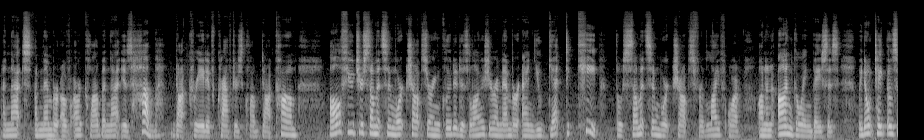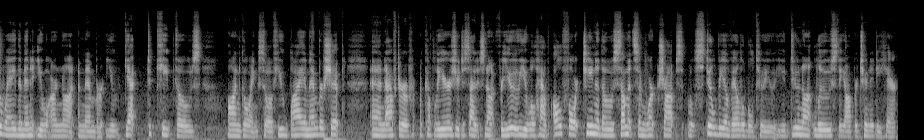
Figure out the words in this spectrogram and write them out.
and that's a member of our club, and that is hub.creativecraftersclub.com. All future summits and workshops are included as long as you're a member, and you get to keep those summits and workshops for life or on an ongoing basis. We don't take those away the minute you are not a member. You get to keep those ongoing. So if you buy a membership and after a couple of years you decide it's not for you, you will have all 14 of those summits and workshops will still be available to you. You do not lose the opportunity here.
